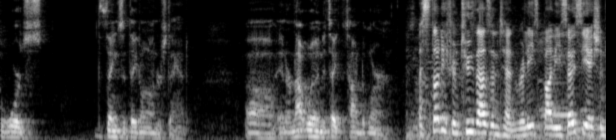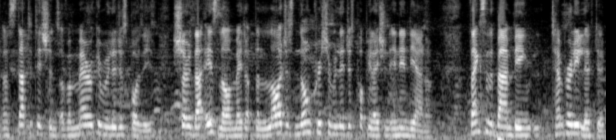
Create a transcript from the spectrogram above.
towards the things that they don't understand uh, and are not willing to take the time to learn. A study from 2010 released by the Association of Statisticians of American Religious Bodies showed that Islam made up the largest non-Christian religious population in Indiana. Thanks to the ban being temporarily lifted,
